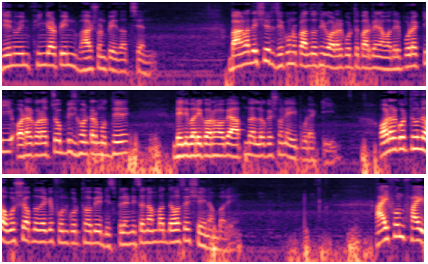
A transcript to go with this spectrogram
genuine fingerprint version পেয়ে যাচ্ছেন। বাংলাদেশের যে কোনো প্রান্ত থেকে অর্ডার করতে পারবেন আমাদের প্রোডাক্টটি অর্ডার করার চব্বিশ ঘণ্টার মধ্যে ডেলিভারি করা হবে আপনার লোকেশনে এই প্রোডাক্টটি অর্ডার করতে হলে অবশ্যই আপনাদেরকে ফোন করতে হবে। ডিসপ্লে নিচে নাম্বার দেওয়া আছে সেই নাম্বারে আইফোন ফাইভ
